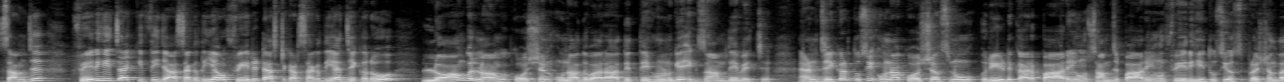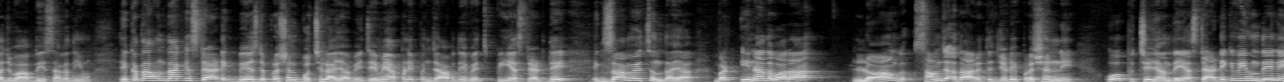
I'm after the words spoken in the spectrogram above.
ਸਮਝ? ਫਿਰ ਹੀ ਚੈੱਕ ਕੀਤੀ ਜਾ ਸਕਦੀ ਹੈ, ਉਹ ਫਿਰ ਹੀ ਟੈਸਟ ਕਰ ਸਕਦੀ ਹੈ, ਜੇਕਰ ਉਹ ਲੌਂਗ ਲੌਂਗ ਕੁਐਸਚਨ ਉਹਨਾਂ ਦੁਆਰਾ ਦਿੱਤੇ ਹੋਣਗੇ ਐਗਜ਼ਾਮ ਦੇ ਵਿੱਚ। ਐਂਡ ਜੇਕਰ ਤੁਸੀਂ ਉਹਨਾਂ ਕੁਐਸਚਨਸ ਨੂੰ ਰੀਡ ਕਰ ਪਾ ਰਹੇ ਹੋ, ਸਮਝ ਪਾ ਰਹੇ ਹੋ, ਫਿਰ ਹੀ ਤੁਸੀਂ ਉਸ ਪ੍ਰਸ਼ਨ ਦਾ ਜਵਾਬ ਦੇ ਸਕਦੇ ਹੋ। ਇੱਕ ਤਾਂ ਹੁੰਦਾ ਕਿ ਸਟੈਟਿਕ ਬੇਸਡ ਪ੍ਰਸ਼ਨ ਪੁੱਛ ਲਿਆ ਜਾਵੇ, ਜਿਵੇਂ ਆਪਣੇ ਪੰਜਾਬ ਦੇ ਵਿੱਚ ਪੀਐਸ ਸਟੈਟ ਦੇ ਐਗਜ਼ਾਮ ਵਿੱਚ ਹੁੰਦਾ ਆ ਬਟ ਇਹਨਾਂ ਦੁਆਰਾ ਲੌਂਗ ਸਮਝ ਆਧਾਰਿਤ ਜਿਹੜੇ ਪ੍ਰਸ਼ਨ ਨੇ, ਉਹ ਪੁੱਛੇ ਜਾਂਦੇ ਆ। ਸਟੈਟਿਕ ਵੀ ਹੁੰਦੇ ਨੇ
